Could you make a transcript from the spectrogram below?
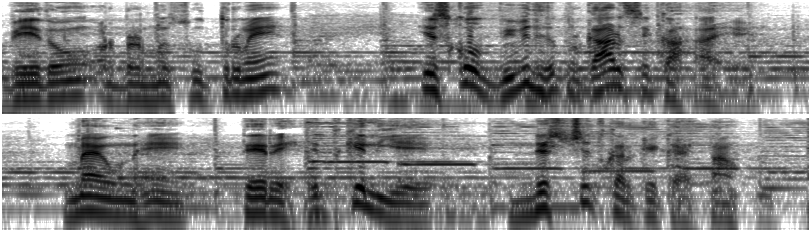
वेदों और ब्रह्मसूत्र में इसको विविध प्रकार से कहा है। मैं उन्हें तेरे हित के लिए निश्चित करके कहता हूँ।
